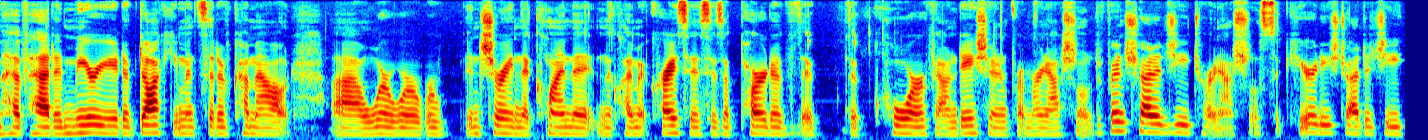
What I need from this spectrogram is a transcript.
have had a myriad of documents that have come out uh, where we're, we're, ensuring that climate and the climate crisis is a part of the, the core foundation from our national defense strategy to our national security strategy.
